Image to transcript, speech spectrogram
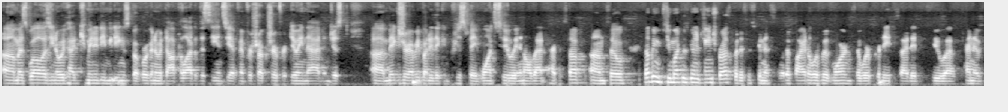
um, as well as you know, we've had community meetings, but we're going to adopt a lot of the CNCF infrastructure for doing that, and just uh, make sure everybody that can participate wants to, and all that type of stuff. Um, so nothing too much is going to change for us, but it's just going to solidify it a little bit more. And so we're pretty excited to uh, kind of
